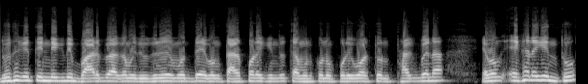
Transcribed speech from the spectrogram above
দু থেকে তিন ডিগ্রি বাড়বে আগামী দুদিনের মধ্যে এবং তারপরে কিন্তু তেমন কোনো পরিবর্তন থাকবে না এবং এখানে কিন্তু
